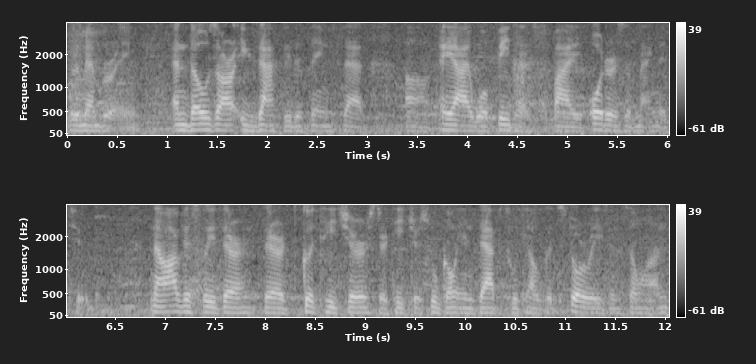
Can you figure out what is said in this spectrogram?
remembering, and those are exactly the things that uh, AI will beat us by orders of magnitude. Now, obviously, there there are good teachers, there are teachers who go in depth, who tell good stories, and so on.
